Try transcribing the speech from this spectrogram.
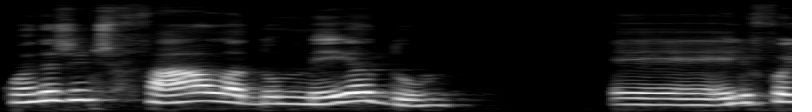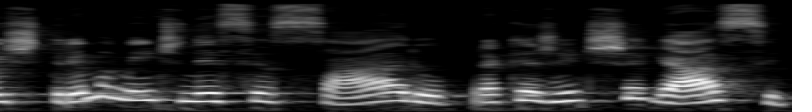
Quando a gente fala do medo, é, ele foi extremamente necessário para que a gente chegasse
